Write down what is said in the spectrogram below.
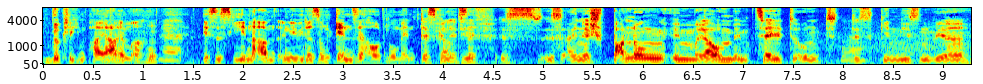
wirklich ein paar Jahre machen, ja. ist es jeden Abend irgendwie wieder so ein Gänsehautmoment. Definitiv. Es ist eine Spannung im Raum, im Zelt und ja. das genießen wir.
